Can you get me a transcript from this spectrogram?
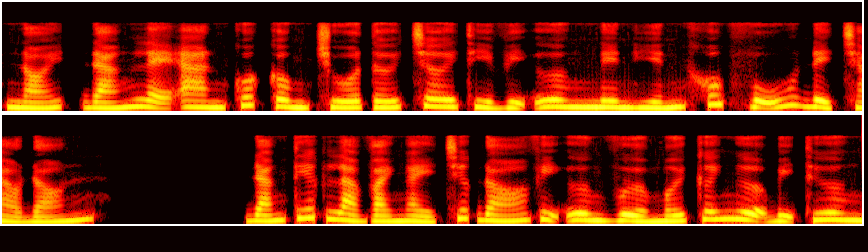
nói, đáng lẽ An Quốc công chúa tới chơi thì Vị Ương nên hiến khúc vũ để chào đón. Đáng tiếc là vài ngày trước đó Vị Ương vừa mới cưỡi ngựa bị thương,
